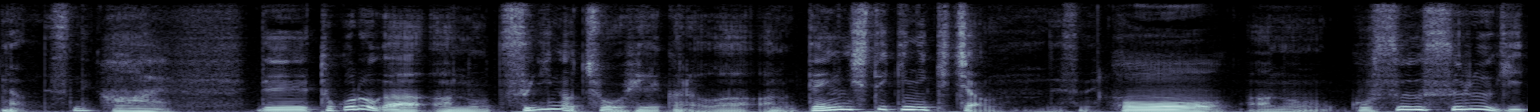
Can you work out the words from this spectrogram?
なんですね。はい。でところがあの次の徴兵からはあの電子的に来ちゃうんですね。ほあの誤数スルーギっ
